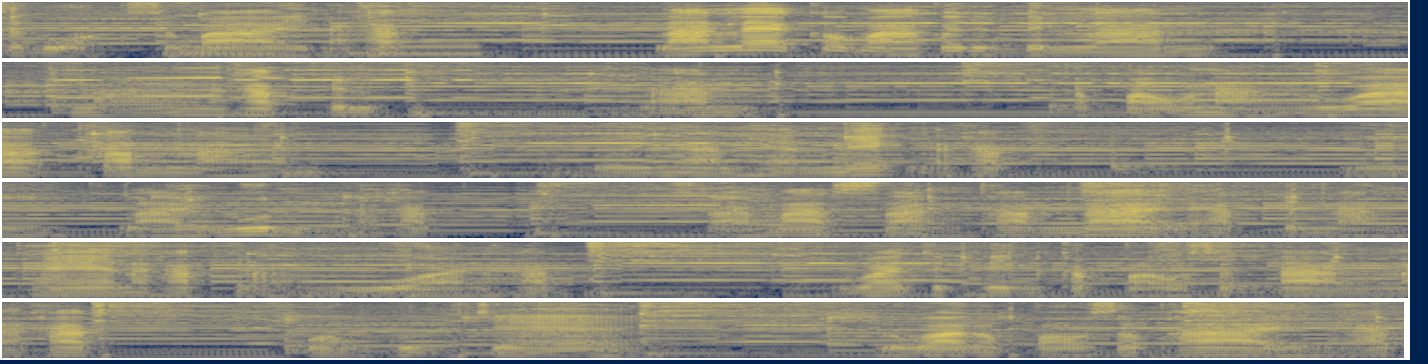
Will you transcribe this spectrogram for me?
สะดวกสบายนะครับ ร้านแรกเข้ามาก็จะเป็นร้านหนังนะครับ เป็นร้านกระเป๋าหนังหรือว่าทำหนังโดยงานแฮนด์เมดนะครับ มีหลายรุ่นนะครับ สามารถสั่งทำได้นะครับ เป็นหนังแท้นะครับ หนังวัวนะครับ ว่าจะเป็นกระเป๋าสตางค์นะครับพวงกุญแจ หรือว่ากระเป๋าสะพายนะครับ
